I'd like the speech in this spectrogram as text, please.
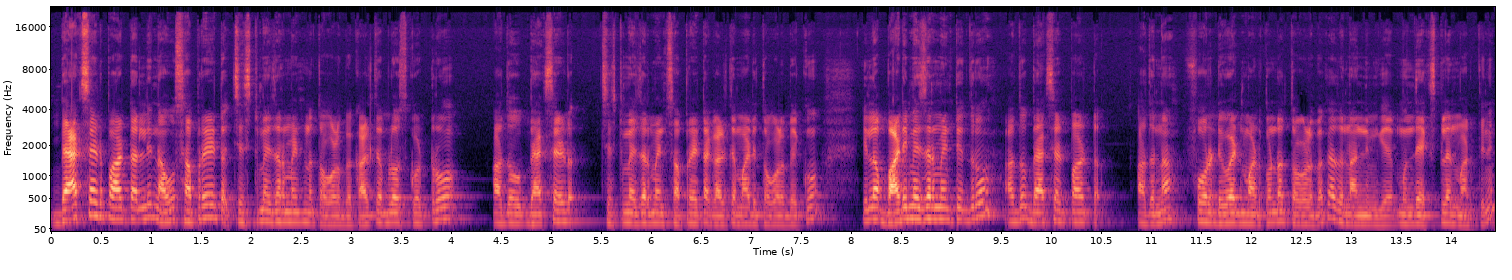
ಬ್ಯಾಕ್ ಸೈಡ್ ಪಾರ್ಟಲ್ಲಿ ನಾವು ಸಪ್ರೇಟ್ ಚೆಸ್ಟ್ ಮೆಜರ್ಮೆಂಟ್ನ ತೊಗೊಳ್ಬೇಕು. ಅಳತೆ ಬ್ಲೌಸ್ ಕೊಟ್ಟರು ಅದು ಬ್ಯಾಕ್ ಸೈಡ್ ಚೆಸ್ಟ್ ಮೆಜರ್ಮೆಂಟ್ ಸಪ್ರೇಟಾಗಿ ಅಳತೆ ಮಾಡಿ ತೊಗೊಳ್ಬೇಕು. ಇಲ್ಲ ಬಾಡಿ ಮೆಜರ್ಮೆಂಟ್ ಇದ್ದರೂ ಅದು ಬ್ಯಾಕ್ ಸೈಡ್ ಪಾರ್ಟ್ ಅದನ್ನು ಫೋರ್ ಡಿವೈಡ್ ಮಾಡಿಕೊಂಡು ತೊಗೊಳ್ಬೇಕು. ಅದು ನಾನು ನಿಮಗೆ ಮುಂದೆ ಎಕ್ಸ್ಪ್ಲೇನ್ ಮಾಡ್ತೀನಿ.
